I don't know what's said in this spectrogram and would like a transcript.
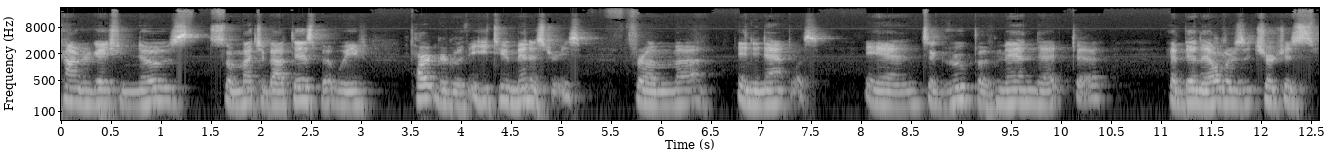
congregation knows so much about this, but we've partnered with E2 Ministries from uh, Indianapolis. And it's a group of men that uh, have been elders at churches.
